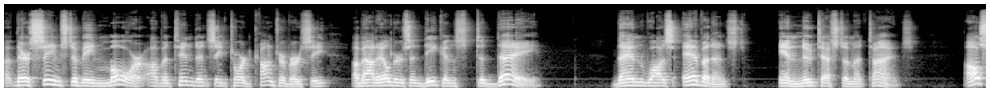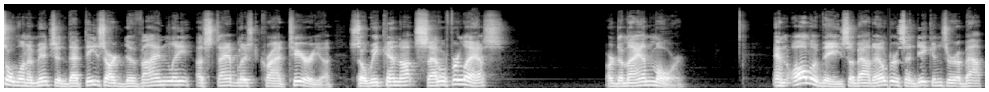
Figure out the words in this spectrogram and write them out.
Uh, there seems to be more of a tendency toward controversy about elders and deacons today than was evidenced in New Testament times. I also want to mention that these are divinely established criteria, so we cannot settle for less or demand more. And all of these about elders and deacons are about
